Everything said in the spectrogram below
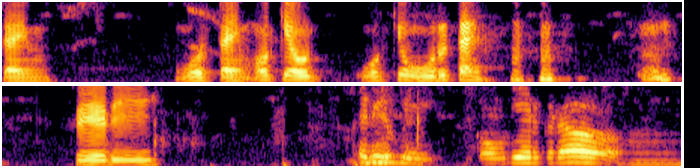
டைம் ஒரு டைம் ஓகே ஓகே ஒரு டைம் சரி. சரி கவுடியா இருக்கடா ம்.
